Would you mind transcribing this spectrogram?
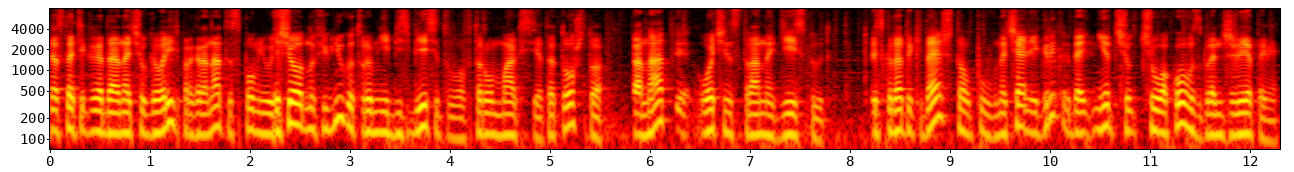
Я, кстати, когда начал говорить про гранаты, вспомнил еще одну фигню, которая мне бесит во втором Максе. Это то, что гранаты очень странно действуют. То есть, когда ты кидаешь толпу в начале игры, когда нет чуваков с бронежилетами,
